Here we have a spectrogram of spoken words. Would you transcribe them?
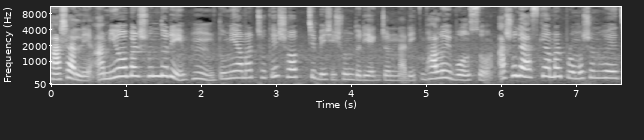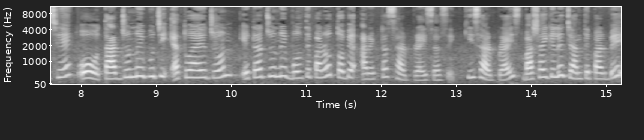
হাসালে, আমিও আবার সুন্দরী? হুম, তুমি আমার চোখে সবচেয়ে বেশি সুন্দরী একজন নারী। ভালোই বলছো। আসলে আজকে আমার প্রমোশন হয়েছে। ও, তার জন্যই বুঝি এত আয়োজন? এটার জন্যই বলতে পারো, তবে আরেকটা সারপ্রাইজ আছে। কি সারপ্রাইজ বাসায় গেলে জানতে পারবে।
